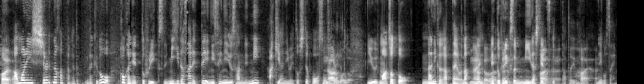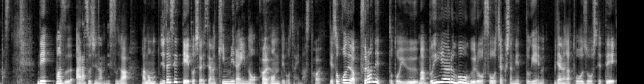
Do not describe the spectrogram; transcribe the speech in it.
はいはいあまり知られてなかったんだけど、今回ネットフリックスで見出されて、2023年に秋アニメとして放送されるという、まあちょっと何かがあったんやろな。何かがあったネットフリックスを見出して作ったというものはいはいはいはいでございます。で、まずあらすじなんですが、あの時代設定としてはですね、あの近未来の日本でございますと。はい。でそこではプラネットという、まあ、VR ゴーグルを装着したネットゲームみたいなのが登場してて、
